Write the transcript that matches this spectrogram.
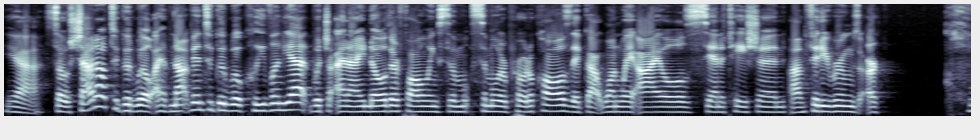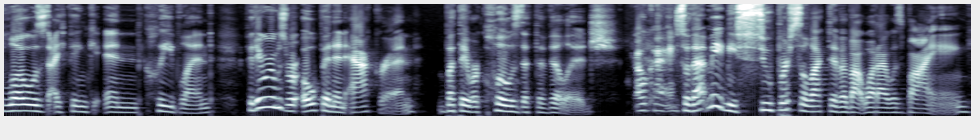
Yeah. So shout out to Goodwill. I have not been to Goodwill Cleveland yet, which and I know they're following sim- similar protocols. They've got one way aisles, sanitation. Um, fitting rooms are closed, I think, in Cleveland. Fitting rooms were open in Akron, but they were closed at the village. Okay. So that made me super selective about what I was buying.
